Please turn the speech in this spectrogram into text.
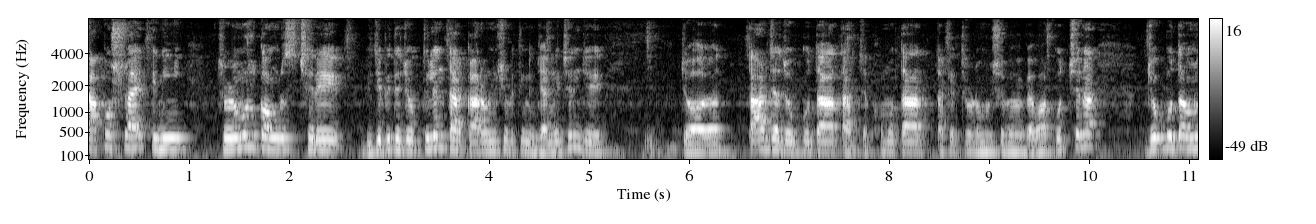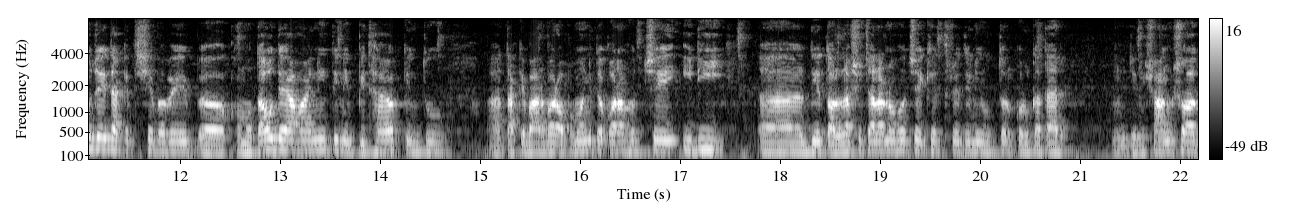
তাপস রায়, তিনি তৃণমূল কংগ্রেস ছেড়ে বিজেপিতে যোগ দিলেন। তার কারণ হিসেবে তিনি জানিয়েছেন যে তার যা যোগ্যতা, তার যা ক্ষমতা, তাকে তৃণমূল সেভাবে ব্যবহার করছে না। যোগ্যতা অনুযায়ী তাকে সেভাবে ক্ষমতাও দেওয়া হয়নি। তিনি বিধায়ক, কিন্তু তাকে বারবার অপমানিত করা হচ্ছে। ইডি দিয়ে তল্লাশি চালানো হচ্ছে। এক্ষেত্রে তিনি উত্তর কলকাতার যিনি সাংসদ,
